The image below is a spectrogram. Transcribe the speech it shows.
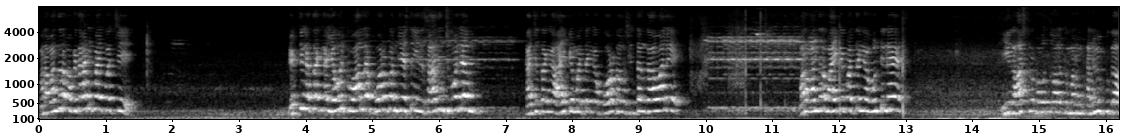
మనమందరం ఒక దాటిపైకి వచ్చి వ్యక్తిగతంగా ఎవరికి వాళ్ళే పోరాటం చేస్తే ఇది సాధించుకోలేం. ఖచ్చితంగా ఐక్యమత్యంగా పోరాటాలు సిద్ధం కావాలి. మనం అందరం ఉంటేనే ఈ రాష్ట్ర ప్రభుత్వాలకు మనం కనువిప్పుగా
